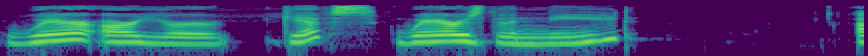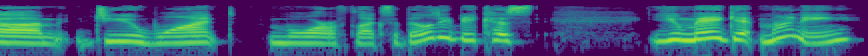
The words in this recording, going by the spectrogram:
where are your gifts? Where is the need? Um, do you want more flexibility? Because you may get money,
